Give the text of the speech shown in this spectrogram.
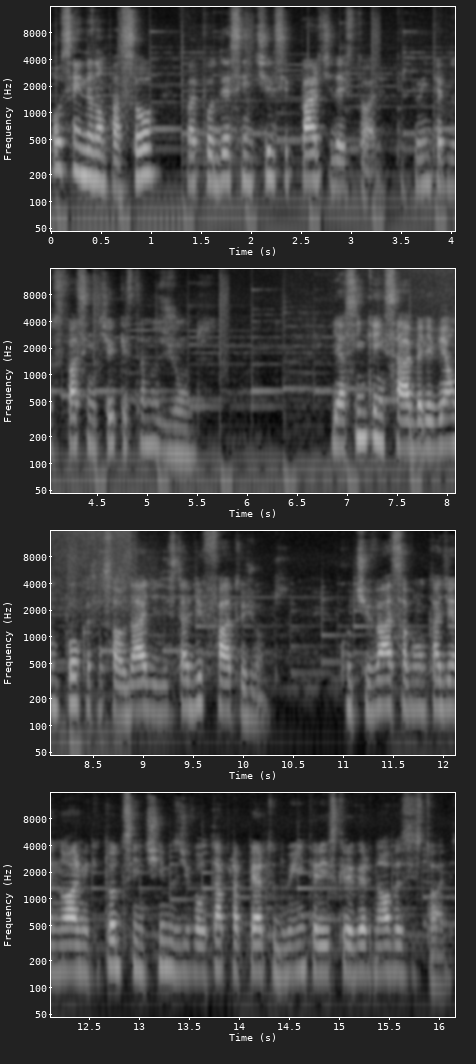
Ou se ainda não passou, vai poder sentir-se parte da história, porque o Inter nos faz sentir que estamos juntos e assim, quem sabe, aliviar um pouco essa saudade de estar de fato juntos. Cultivar essa vontade enorme que todos sentimos de voltar para perto do Inter e escrever novas histórias.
